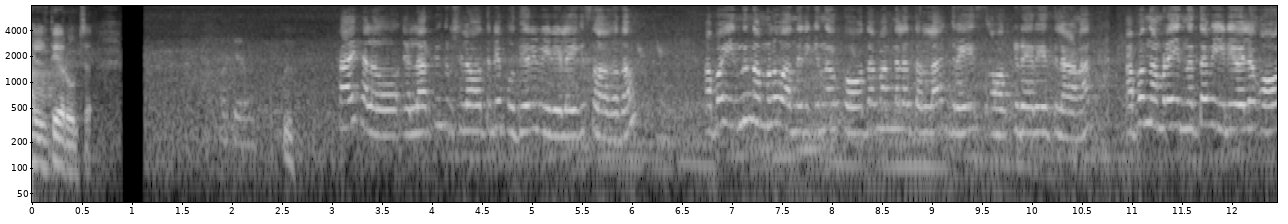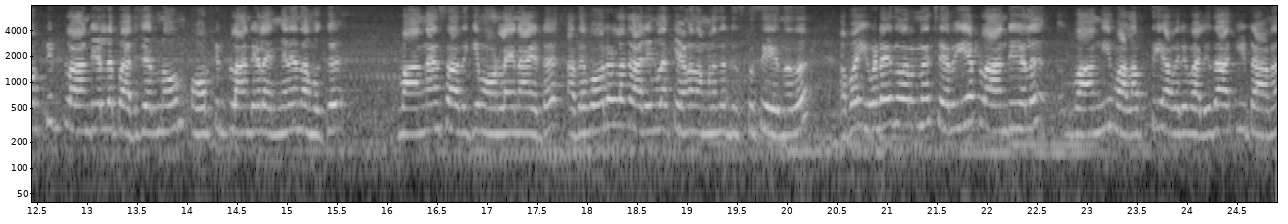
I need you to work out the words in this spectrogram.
ഹെൽത്തി റൂട്ട്സ് ഹായ് ഹലോ എല്ലാവർക്കും കൃഷിലോകത്തിന്റെ പുതിയൊരു വീഡിയോയിലേക്ക് സ്വാഗതം. അപ്പോൾ ഇന്ന് നമ്മൾ വന്നിരിക്കുന്ന കോതമംഗലത്തുള്ള ഗ്രേസ് ഓർക്കിഡേറിയത്തിലാണ് അപ്പോൾ നമ്മുടെ ഇന്നത്തെ വീഡിയോയിൽ ഓർക്കിഡ് പ്ലാന്റുകളുടെ പരിചരണവും ഓർക്കിഡ് പ്ലാന്റുകൾ എങ്ങനെ നമുക്ക് വാങ്ങാൻ സാധിക്കും ഓൺലൈനായിട്ട് അതുപോലുള്ള കാര്യങ്ങളൊക്കെയാണ് നമ്മളിന്ന് ഡിസ്കസ് ചെയ്യുന്നത്. അപ്പോൾ ഇവിടെ എന്ന് പറഞ്ഞാൽ ചെറിയ പ്ലാന്റുകൾ വാങ്ങി വളർത്തി അവർ വലുതാക്കിയിട്ടാണ്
